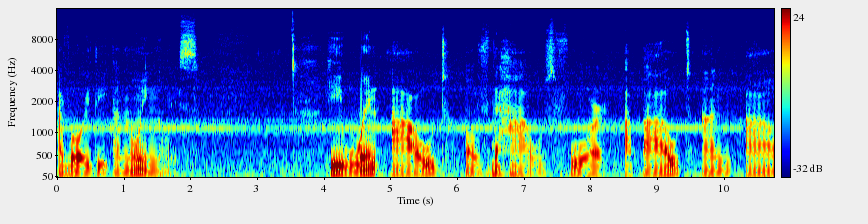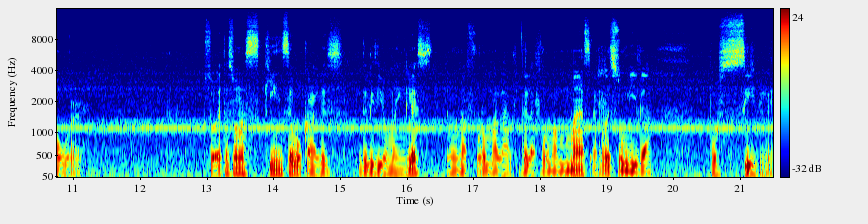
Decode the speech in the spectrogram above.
avoid the annoying noise. He went out of the house for about an hour. Estas son las 15 vocales del idioma inglés en una forma de la forma más resumida posible.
